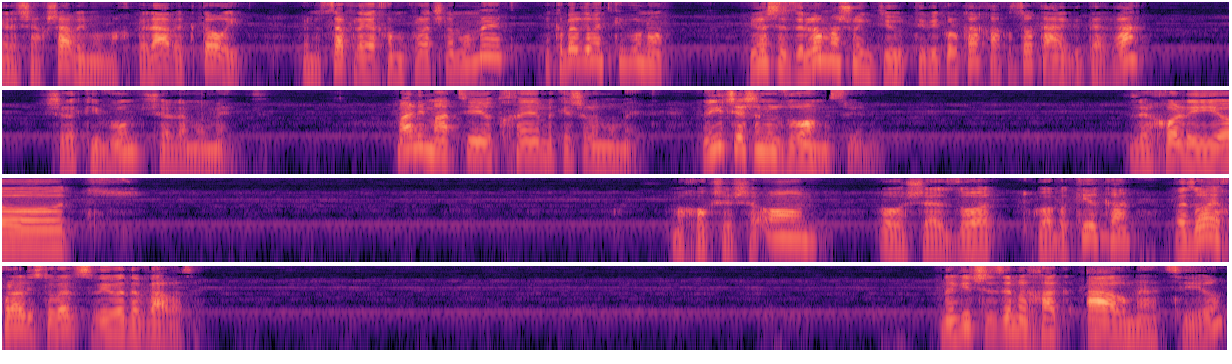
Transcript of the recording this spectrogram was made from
אלא שעכשיו עם המכפלה הוקטורית, בנוסף לערך המוחלט של המומנט, נקבל גם את כיוונו. נראה שזה לא משהו אינטואיטיבי כל כך, אך זאת ההגדרה של הכיוון של המומנט. מה לימדתי אתכם בקשר למומנט? נגיד שיש לנו זרוע מסוימת. זה יכול להיות מחוק של שעון, או שהזרוע תקועה בקיר כאן, והזרוע יכולה להסתובב סביב הדבר הזה. נגיד שזה מרחק R מהציר.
